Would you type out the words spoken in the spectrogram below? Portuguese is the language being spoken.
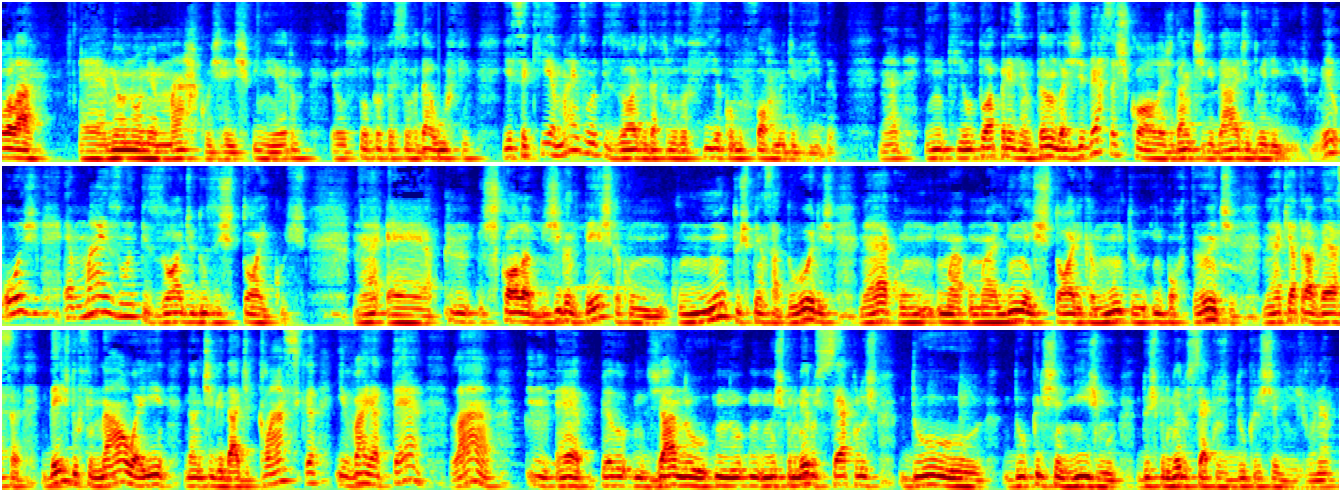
Olá, é, meu nome é Marcos Reis Pinheiro, eu sou professor da UF e esse aqui é mais um episódio da Filosofia como Forma de Vida, né, em que eu estou apresentando as diversas escolas da Antiguidade e do Helenismo. Eu, hoje é mais um episódio dos estoicos, né, é, escola gigantesca com, com muitos pensadores, né, com uma, uma linha histórica muito importante, né, que atravessa desde o final aí da antiguidade clássica e vai até lá é, pelo, já no, no, nos primeiros séculos do, do cristianismo, dos primeiros séculos do cristianismo, né?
